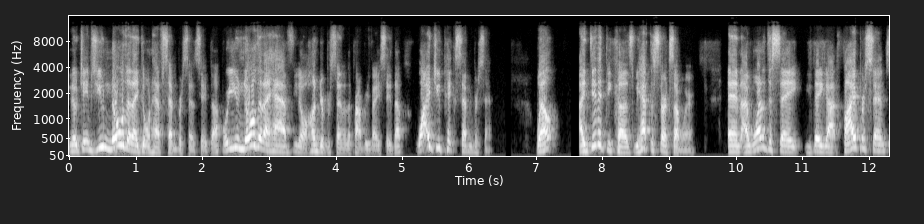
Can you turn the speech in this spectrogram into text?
You know, James, you know that I don't have 7% saved up, or you know that I have, you know, 100% of the property value saved up. Why'd you pick 7%? Well, I did it because we have to start somewhere. And I wanted to say they got 5%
